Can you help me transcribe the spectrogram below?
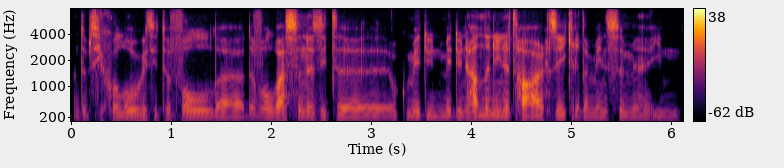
Want de psychologen zitten vol, de, de volwassenen zitten ook met hun, met hun handen in het haar. Zeker de mensen me- in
